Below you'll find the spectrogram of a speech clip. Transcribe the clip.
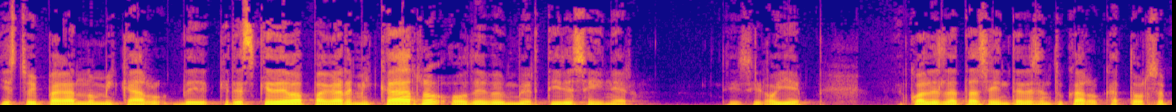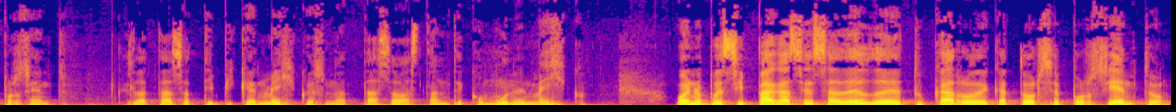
y estoy pagando mi carro. ¿Crees que deba pagar mi carro o debo invertir ese dinero? Es decir, oye, ¿cuál es la tasa de interés en tu carro? 14%, que es la tasa típica en México, es una tasa bastante común en México. Bueno, pues si pagas esa deuda de tu carro de 14%,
